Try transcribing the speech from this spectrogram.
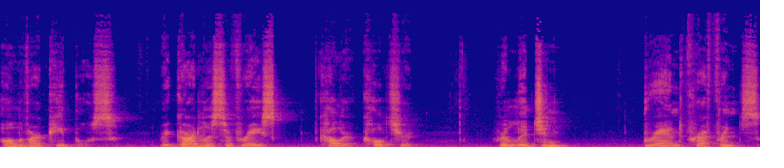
all of our peoples, regardless of race, color, culture, religion, brand preference,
